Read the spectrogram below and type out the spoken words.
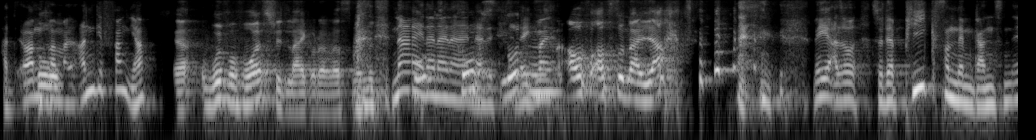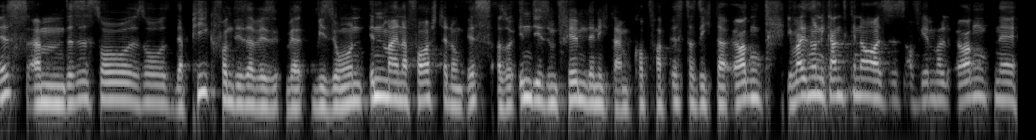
hat irgendwann oh. mal angefangen, ja. Ja, Wolf of Wall Street like oder was? Ne? nein, nein, nein, nein, nein, nein. Ich mein, auf, auf so einer Yacht. nee, also so der Peak von dem Ganzen ist, ähm, das ist so, so der Peak von dieser Vision in meiner Vorstellung ist, also in diesem Film, den ich da im Kopf habe, ist, dass ich da irgend, ich weiß noch nicht ganz genau, es ist auf jeden Fall irgendeine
